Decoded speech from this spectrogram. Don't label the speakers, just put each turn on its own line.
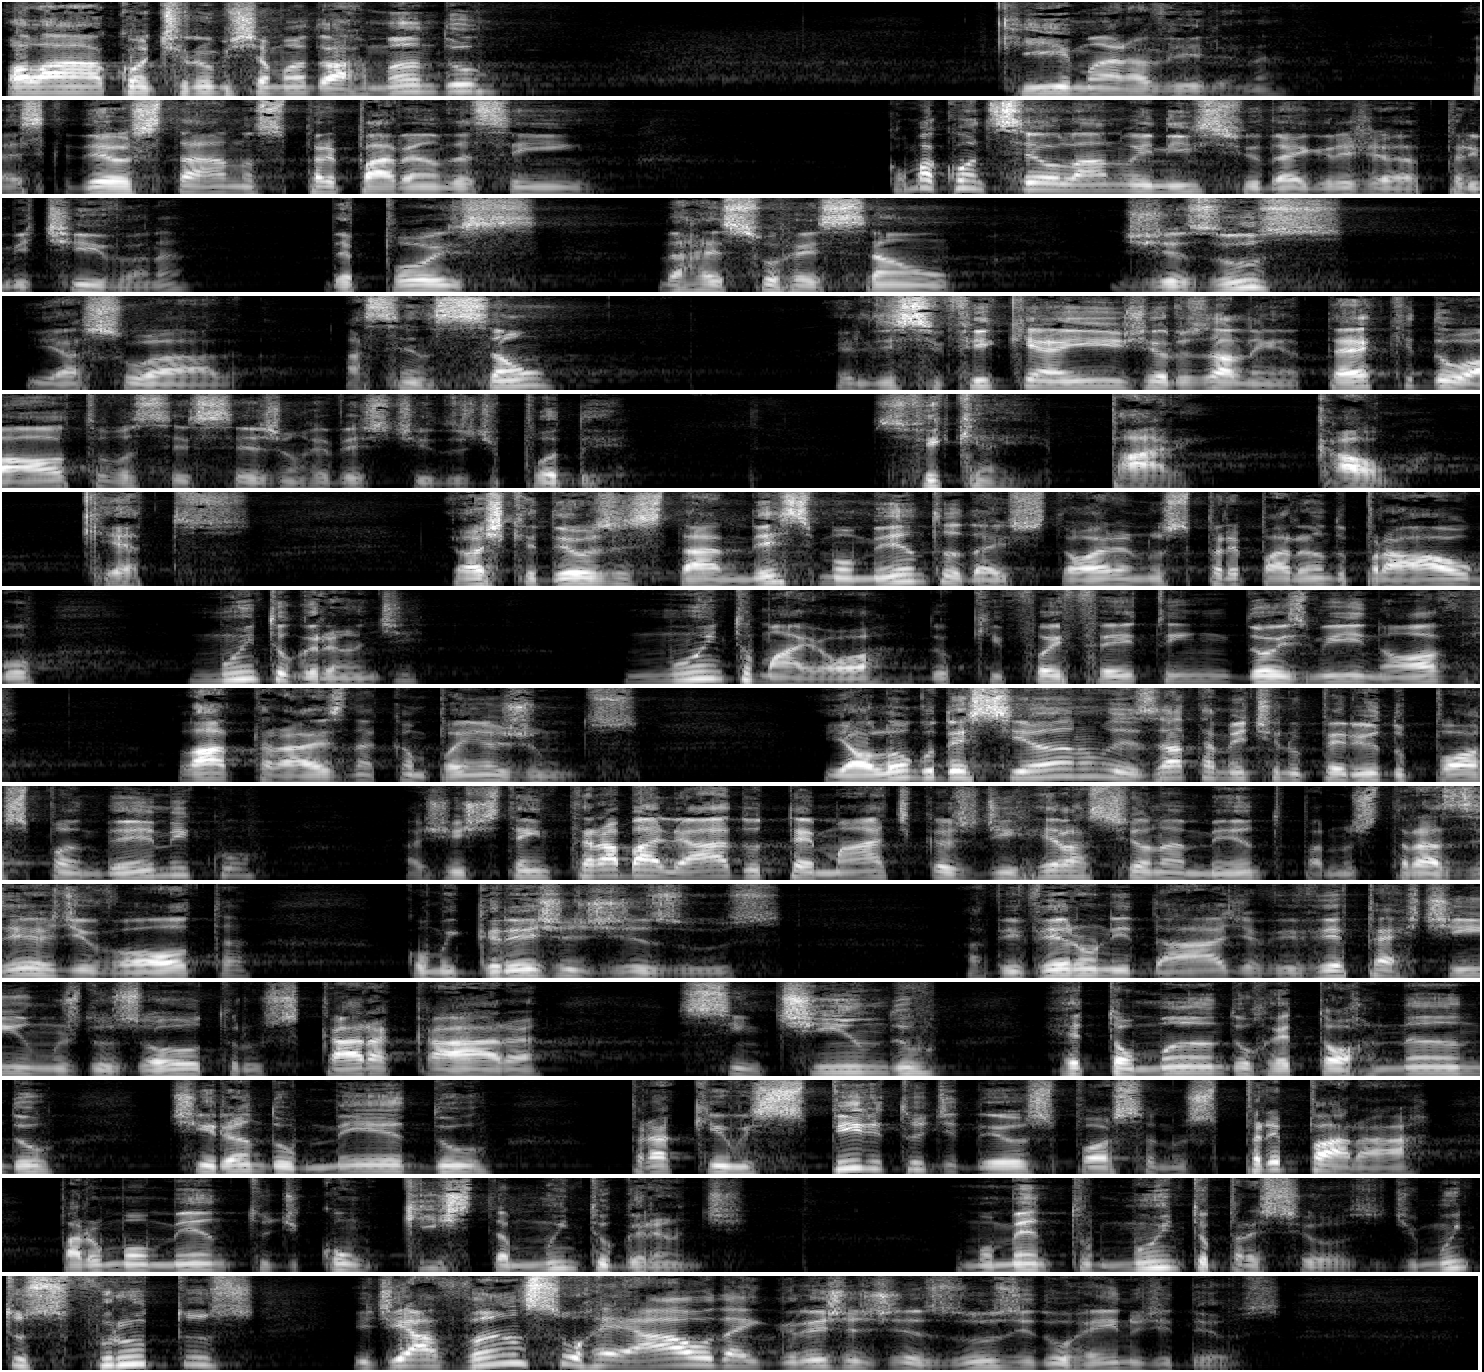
Olá, continuo me chamando Armando. Que maravilha, né? Parece que Deus está nos preparando assim, como aconteceu lá no início da igreja primitiva, né? Depois da ressurreição de Jesus e a sua ascensão, ele disse: Fiquem aí em Jerusalém, até que do alto vocês sejam revestidos de poder. Fiquem aí, parem, calma, quietos eu acho que Deus está, nesse momento da história, nos preparando para algo muito grande, muito maior do que foi feito em 2009, lá atrás, na campanha Juntos. E ao longo desse ano, exatamente no período pós-pandêmico, a gente tem trabalhado temáticas de relacionamento para nos trazer de volta, como Igreja de Jesus, a viver unidade, a viver pertinho uns dos outros, cara a cara, sentindo retomando, retornando, tirando o medo, para que o Espírito de Deus possa nos preparar para um momento de conquista muito grande, um momento muito precioso, de muitos frutos e de avanço real da Igreja de Jesus e do Reino de Deus.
